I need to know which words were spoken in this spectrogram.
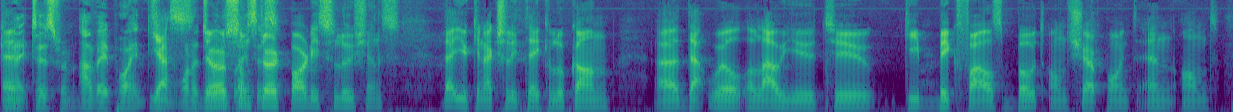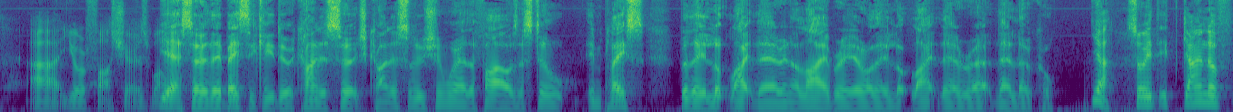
And- connectors from AvePoint. and Yes, one or two there are some third-party solutions that you can actually take a look on uh, that will allow you to keep big files both on SharePoint and on uh, your file share as well. Yeah, so they basically do a kind of search kind of solution where the files are still in place, but they look like they're in a library or they look like they're uh, they're local. Yeah, so it, it kind of,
